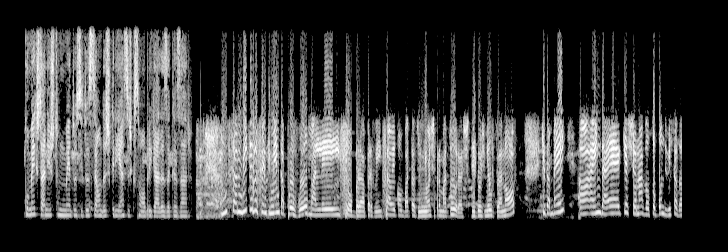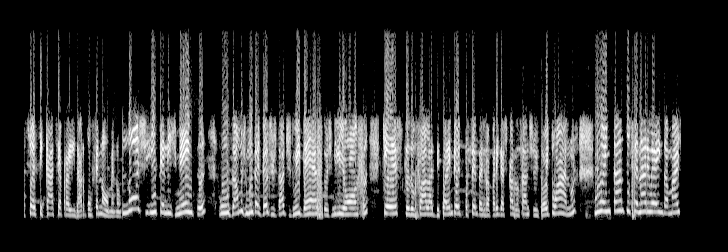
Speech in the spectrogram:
Como é que está neste momento a situação das crianças que são obrigadas a casar? Moçambique recentemente aprovou uma lei sobre a prevenção e combate às uniões prematuras de 2019, que também uh, ainda é questionável do ponto de vista da sua eficácia para lidar com o fenômeno. Nós, infelizmente, usamos muitas vezes os dados do IDS 2011, que é este que fala de 48% das raparigas casam-se antes dos 18 anos. No entanto, o cenário é ainda mais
